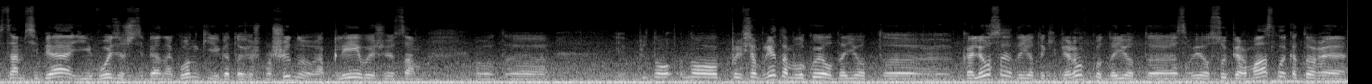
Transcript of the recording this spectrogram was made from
сам себя и возишь себя на гонки, готовишь машину, обклеиваешь ее сам. Вот, э, но, но при всем при этом Лукойл дает э, колеса, дает экипировку, дает э, свое супер масло, которое,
